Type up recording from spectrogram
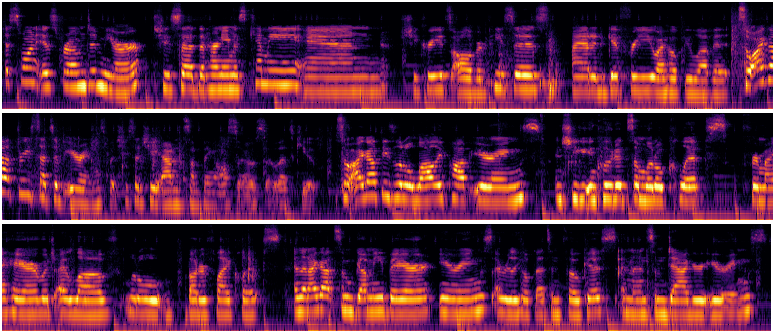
This one is from Demure. She said that her name is Kimmy and she creates all of her pieces. I added a gift for you. I hope you love it. So I got three sets of earrings, but she said she added something also, so that's cute. So I got these little lollipop earrings and she included some little clips for my hair, which I love, little butterfly clips. And then I got some gummy bear earrings. I really hope that's in focus. And then some dagger earrings.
